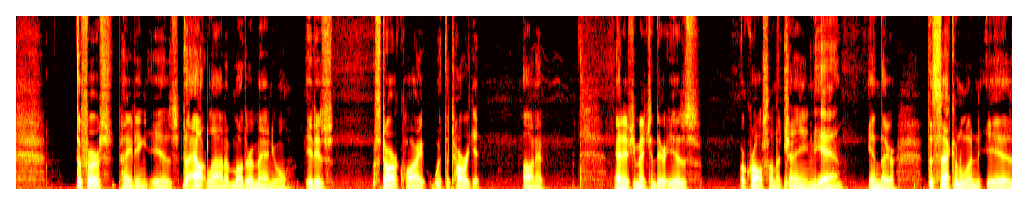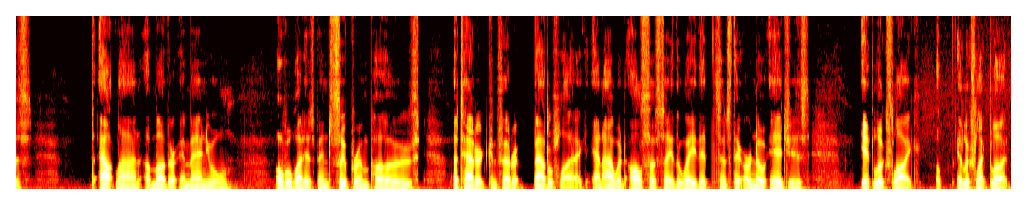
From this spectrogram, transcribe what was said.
The first painting is the outline of Mother Emanuel. It is stark white with the target on it. And as you mentioned, there is a cross on a chain yeah. in there. The second one is the outline of Mother Emanuel over what has been superimposed a tattered Confederate battle flag. And I would also say the way that since there are no edges, it looks like it looks like blood.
